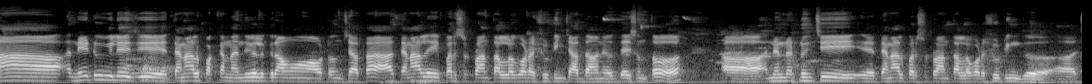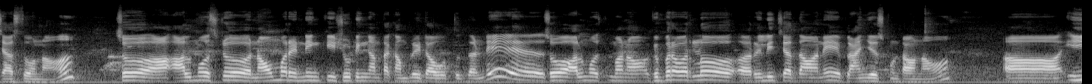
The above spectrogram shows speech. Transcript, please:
నా నేటివ్ విలేజ్ తెనాలి పక్కన నందివేలు గ్రామం అవటం చేత తెనాలి పరిసర ప్రాంతాల్లో కూడా షూటింగ్ చేద్దామనే ఉద్దేశంతో నిన్నటి నుంచి తెనాలి పరిసర ప్రాంతాల్లో కూడా షూటింగ్ చేస్తూ ఉన్నాము. సో ఆల్మోస్ట్ నవంబర్ ఎండింగ్కి షూటింగ్ అంతా కంప్లీట్ అవుతుందండి. సో ఆల్మోస్ట్ మనం ఫిబ్రవరిలో రిలీజ్ చేద్దామని ప్లాన్ చేసుకుంటా ఉన్నాము. ఈ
